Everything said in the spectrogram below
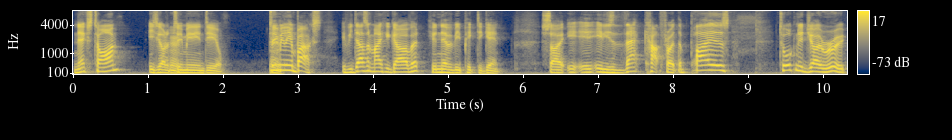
next time he's got a two million deal, two million bucks. If he doesn't make a go of it, he'll never be picked again. So it, it is that cutthroat. The players talking to Joe Root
